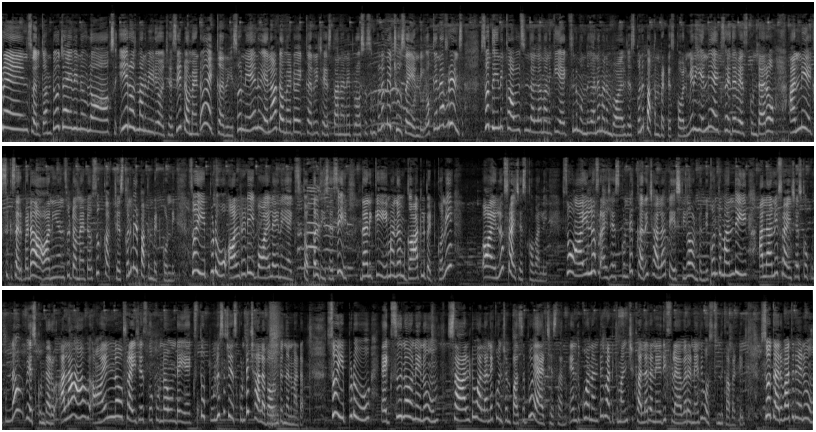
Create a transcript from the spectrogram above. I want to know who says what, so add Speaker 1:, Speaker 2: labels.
Speaker 1: Friends welcome to Jaivin vlogs. ఈరోజు మన video వచ్చేసి టొమాటో ఎగ్ కర్రీ. సో నేను ఎలా టొమాటో ఎగ్ కర్రీ చేస్తాననే ప్రాసెస్ని కూడా మీరు చూసేయండి. ఓకేనా ఫ్రెండ్స్? సో దీనికి కావాల్సిందల్లా మనకి ఎగ్స్ని ముందుగానే మనం బాయిల్ చేసుకొని పక్కన పెట్టేసుకోవాలి. మీరు ఎన్ని ఎగ్స్ అయితే వేసుకుంటారో అన్ని ఎగ్స్కి సరిపడా ఆనియన్స్ టొమాటోస్ కట్ చేసుకొని మీరు పక్కన పెట్టుకోండి. సో ఇప్పుడు ఆల్రెడీ బాయిల్ అయిన ఎగ్స్ తొక్కలు తీసేసి దానికి మనం ఘాట్లు పెట్టుకొని ఆయిల్లో ఫ్రై చేసుకోవాలి. సో ఆయిల్లో ఫ్రై చేసుకుంటే కర్రీ చాలా టేస్టీగా ఉంటుంది. కొంతమంది అలానే ఫ్రై చేసుకోకుండా వేసుకుంటారు. అలా ఆయిల్లో ఫ్రై చేసుకోకుండా ఉండే ఎగ్స్తో పులుసు చేసుకుంటే చాలా బాగుంటుంది అనమాట సో ఇప్పుడు ఎగ్స్లో నేను సాల్ట్ అలానే కొంచెం పసుపు యాడ్ చేశాను. ఎందుకు అని అంటే వాటికి మంచి కలర్ అనేది ఫ్లేవర్ అనేది వస్తుంది కాబట్టి. సో తర్వాత నేను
